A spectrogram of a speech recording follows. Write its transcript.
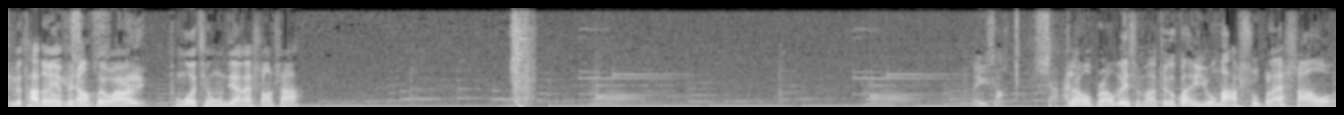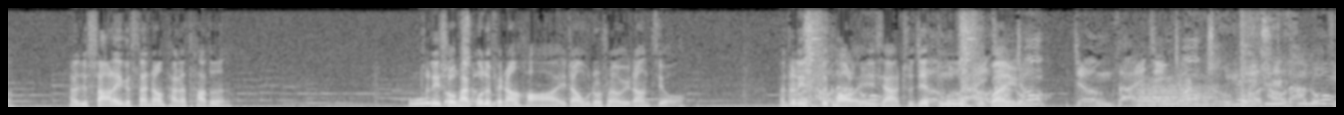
这个他盾也非常会玩通过青红剑来双杀。闪，虽然我不知道为什么这个关羽有马术不来杀我，他就杀了一个三张牌的踏顿。这里手牌过得非常好啊，一张无中生有，一张九。那这里思考了一下，直接毒无死关羽，正在进城，破曹大功，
